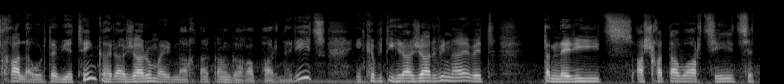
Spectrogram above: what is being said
սխալ է, որտեվ եթե ինքը հրաժարում է իր նախնական գաղափարներից, ինքը պիտի հրաժարվի նաև այդ տներից, աշխատավարձից, այդ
